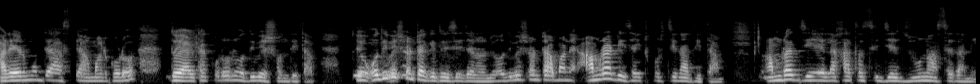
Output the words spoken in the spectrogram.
আর এর মধ্যে আজকে আমার ঘরও দয়াল ঠাকুরের অধিবেশন দিতাম। তো অধিবেশনটা কি তুইছে জানো নি? অধিবেশনটা মানে আমরা ডিসাইড করছি না দিতাম। আমরা যে এলাকাতে আছি, যে জুন আছে রানি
